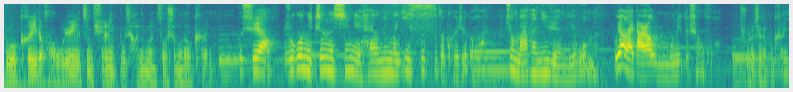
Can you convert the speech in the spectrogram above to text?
如果可以的话，我愿意尽全力补偿你们，做什么都可以。不需要。如果你真的心里还有那么一丝丝的愧疚的话，就麻烦你远离我们，不要来打扰我们母女的生活。除了这个不可以。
